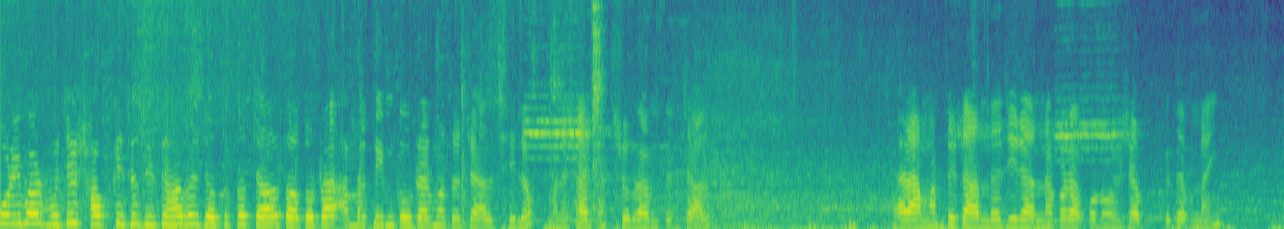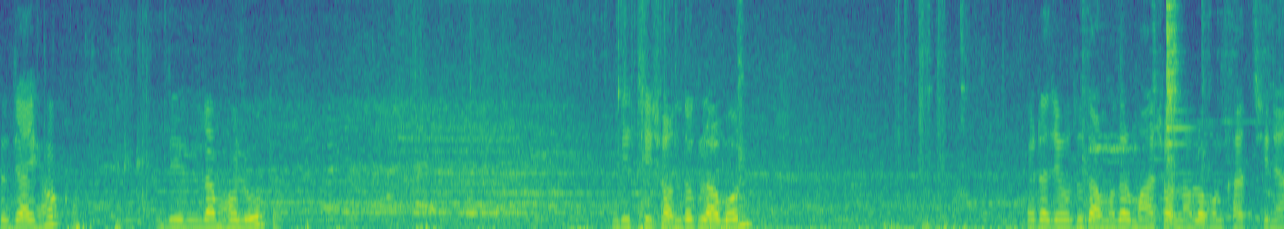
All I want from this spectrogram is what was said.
পরিবার বুঝে সব কিছু দিতে হবে, যতটা চাল ততটা আমরা তিন কৌটার মতো চাল ছিল মানে সাড়ে সাতশো গ্রাম চাল। আর আমার তো এটা আন্দাজি রান্না করা কোনো হিসাব কিতাব নাই। তো যাই হোক, দিয়ে দিলাম হলুদ। দিচ্ছি সন্দক লবণ। এটা যেহেতু দামোদর মাছ অন্য লবণ খাচ্ছি না।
